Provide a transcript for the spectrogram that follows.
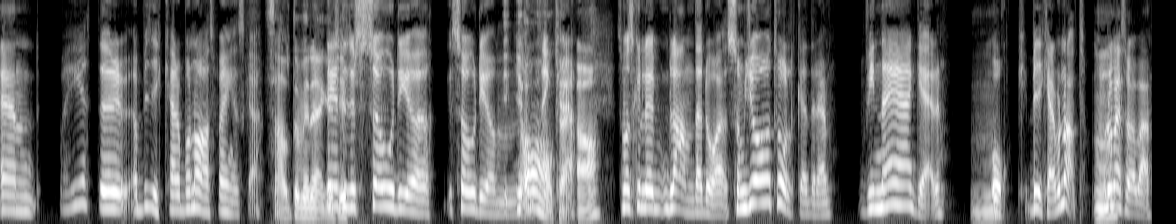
and, vad heter bikarbonat på engelska? Salt och Det heter typ vinägerchips? sodium, sodium Ja, jag. ja. Så man skulle blanda då, som jag tolkade det, vinäger Mm. och bikarbonat. Och då var jag så bara,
